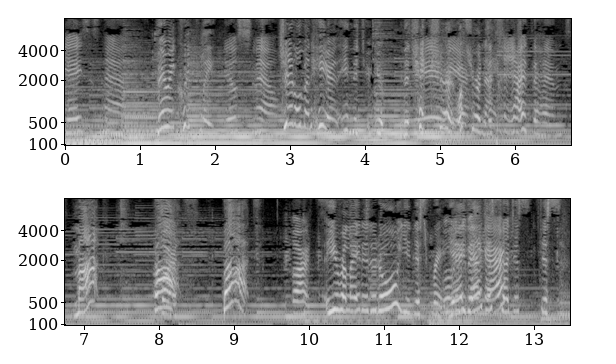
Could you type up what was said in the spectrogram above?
In Jezus' Very quickly, Heel snel. gentleman here in the, in the check shirt, hier, what's your name? Mark? Bart. Bart. Bart. Are you related at all? You're just friends. Yeah, yeah, just, just, just.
